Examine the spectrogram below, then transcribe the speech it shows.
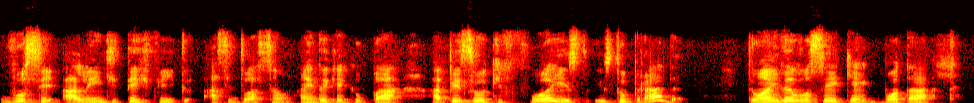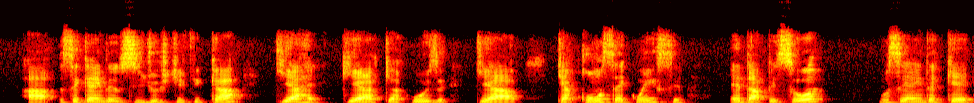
você, além de ter feito a situação, ainda quer culpar a pessoa que foi estuprada? Então ainda você quer botar a, você quer ainda se justificar que a, que a, que a coisa, que a, que a consequência é da pessoa? Você ainda quer,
